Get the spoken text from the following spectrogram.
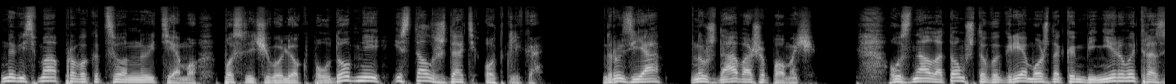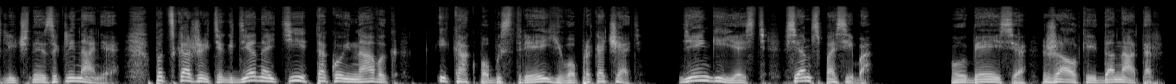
но весьма провокационную тему, после чего лег поудобней и стал ждать отклика. «Друзья, нужна ваша помощь. Узнал о том, что в игре можно комбинировать различные заклинания. Подскажите, где найти такой навык и как побыстрее его прокачать? Деньги есть, всем спасибо. Убейся, жалкий донатор.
